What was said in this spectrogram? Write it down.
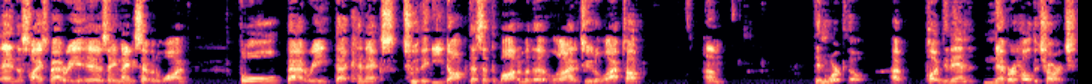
and the slice battery is a 97 watt full battery that connects to the e dock that's at the bottom of the Latitude laptop. Um, didn't work though. I plugged it in, never held the charge.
